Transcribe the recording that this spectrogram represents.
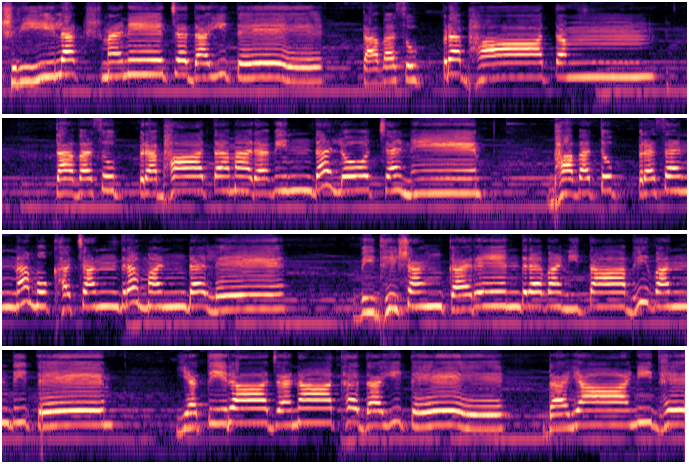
श्रीलक्ष्मणे च दयिते तव सुप्रभातम्। तव सुप्रभातमरविन्दलोचने भवतु प्रसन्नमुखचन्द्रमण्डले विधिशङ्करेन्द्रवनिताभिवन्दिते यतिराजनाथ दयिते दयानिधे।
